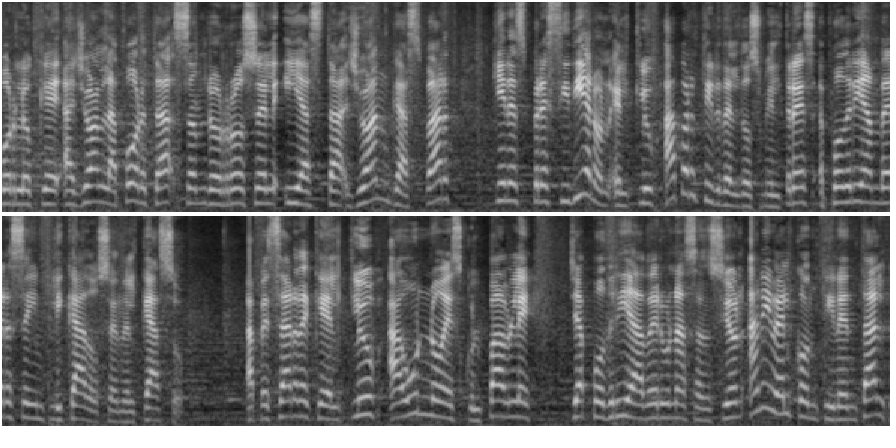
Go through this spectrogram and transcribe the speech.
por lo que a Joan Laporta, Sandro Rosell y hasta Joan Gaspard, quienes presidieron el club a partir del 2003, podrían verse implicados en el caso. A pesar de que el club aún no es culpable, ya podría haber una sanción a nivel continental.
